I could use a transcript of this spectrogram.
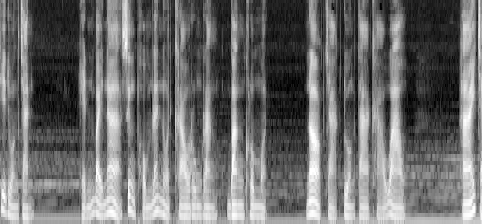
ที่ดวงจันทร์ เห็นใบหน้าซึ่งผมและหนวดเครารุงรังบังคลุมหมด นอกจากดวงตาขาววาว หายใจ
